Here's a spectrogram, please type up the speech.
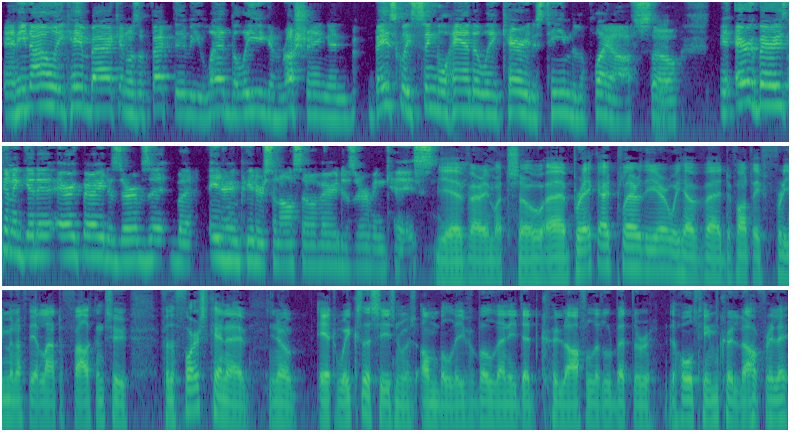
And he not only came back and was effective, he led the league in rushing and basically single handedly carried his team to the playoffs. So yeah. Eric Berry's going to get it. Eric Berry deserves it, but Adrian Peterson also a very deserving case. Yeah, very much so. Uh, breakout player of the year, we have uh, Devonta Freeman of the Atlanta Falcons, who for the first kind of you know eight weeks of the season was unbelievable. Then he did cool off a little bit. The, the whole team cooled off really,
